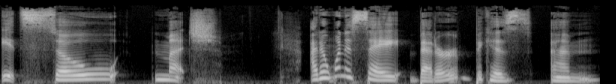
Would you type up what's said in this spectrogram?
it's so much I don't want to say better because, um,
